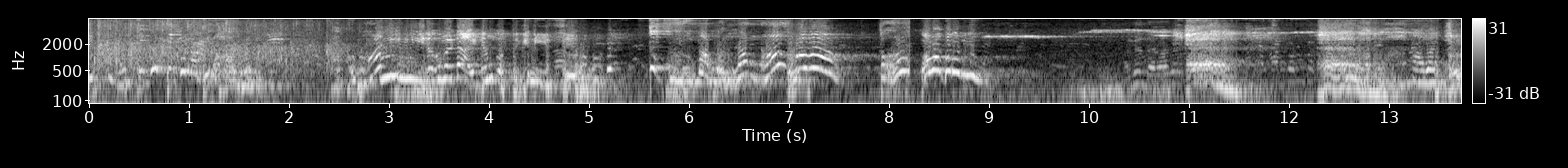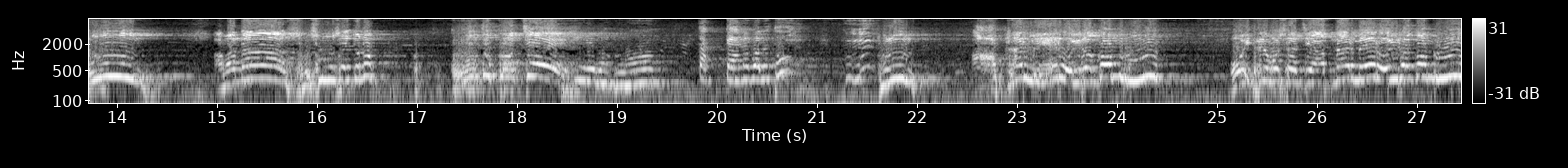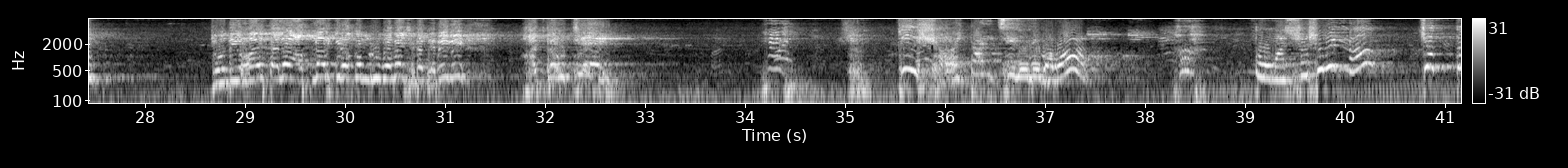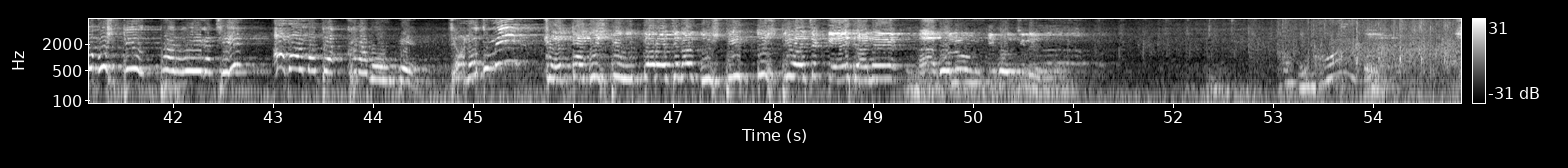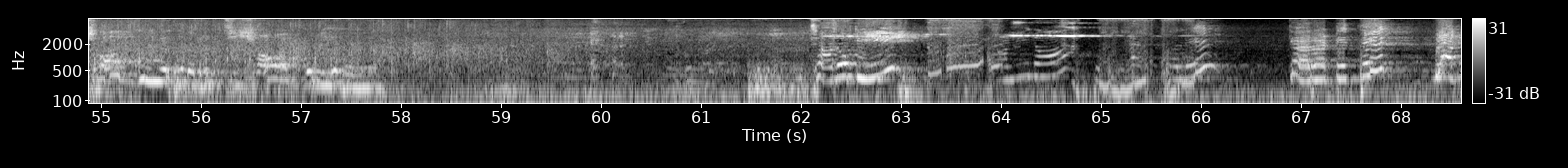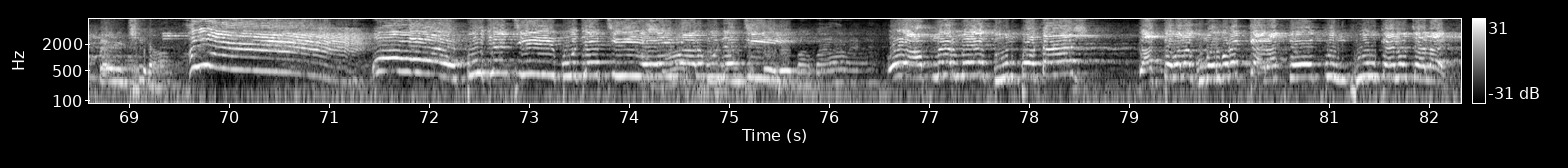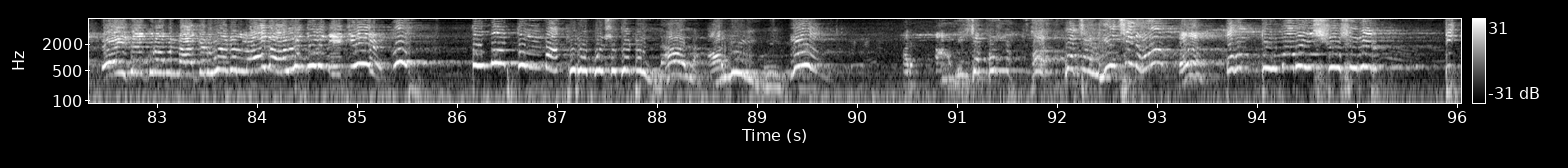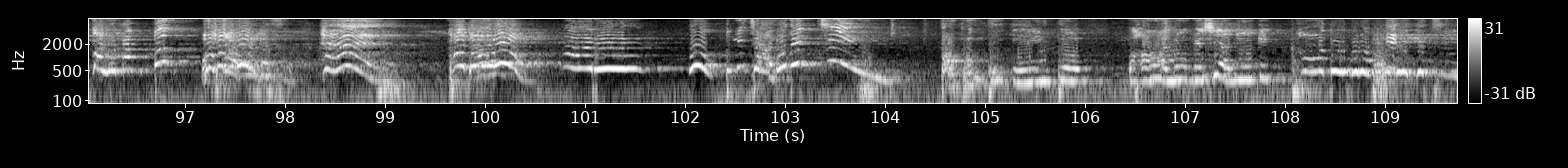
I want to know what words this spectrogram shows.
একটু ভর্তি করতে কোনো দিন হবে ভগবান এরকম একটা আইটেম করতে গিয়ে নিয়েছি তো গুরুমা বললাম না তো করে দিন আবার আমার না শ্বশুর মশাই জন্য কৌতুক করছে তা কেন বলো তো? শুনুন আপনার মেয়ের ওই রকম রূপ ওইখানে বসে আছে আপনার মেয়ের ওই রকম রূপ। যদি হয় তাহলে আপনার কি রকম রূপ হবে সেটা আমি হাতটা উঠছে। কি শয়তান ছেলে রে বাবা। হাহ, তোমার শ্বশুরের না গোষ্ঠী উদ্ধার হয়ে গেছে আমার মতো একখানা বলবে জানো তুমি? চোদ্দ গোষ্ঠী উদ্ধার হয়েছে না গোষ্ঠী তুষ্টি হয়েছে কে জানে? হ্যাঁ বলুন কি বলছিলেন? সব গুলিয়ে ধরে দিচ্ছি সব গুলিয়ে ধরে জানো কি? আমি না ক্যারাটেতে ব্ল্যাক বেল্ট ছিলাম ও বুঝেছি বুঝেছি এইবার বুঝেছি। ওই আপনার মেয়ে ধুম পটাশ রাত্রেবেলা ঘুমের ঘরে ক্যারাকে কুমফু কেন চালায়? এই দেখুন আমার নাকের উপরে লাল আলু করে দিয়েছে তোমার তো নাকের উপর শুধু একটা লাল আলোই হয়েছে আর আমি যখন হাতটা চালিয়েছি না তখন থেকেই তো ভালোবেসে আমি ওকে খাদো রেখেছি।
